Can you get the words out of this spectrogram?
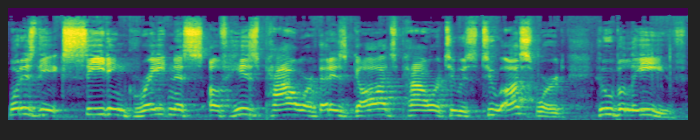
What is the exceeding greatness of his power that is God's power to his to usward who believe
